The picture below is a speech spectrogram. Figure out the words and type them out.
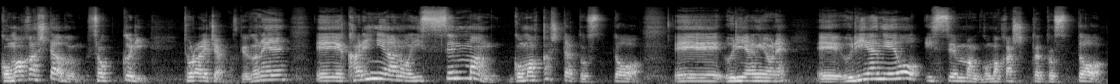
ごまかした分、そっくり取られちゃいますけどね。えー、仮にあの、1000万ごまかしたとすると、えー、売上をね、えー、売上を1000万ごまかしたとすると、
